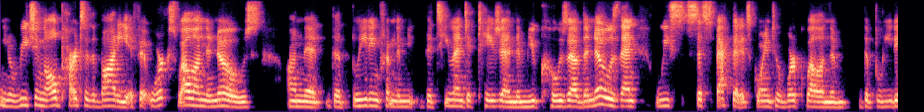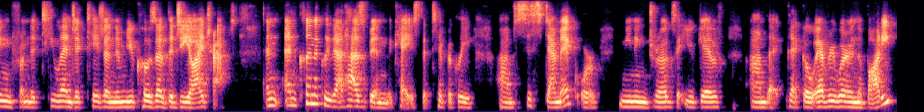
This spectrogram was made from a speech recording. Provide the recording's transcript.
you know reaching all parts of the body, if it works well on the nose, on the, the bleeding from the, the telangiectasia and the mucosa of the nose, then we suspect that it's going to work well on the, the bleeding from the telangiectasia and the mucosa of the GI tract. And, and clinically, that has been the case that typically um, systemic, or meaning drugs that you give um, that, that go everywhere in the body,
